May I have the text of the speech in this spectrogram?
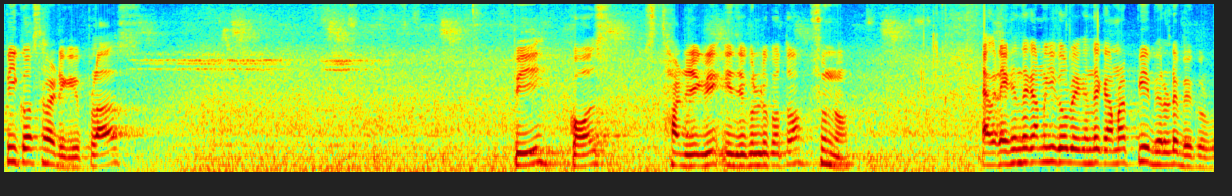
P cos thirty degree plus P cos thirty degree is equal কত? শূন্য। এখন এখান থেকে আমরা কী করব? এখান থেকে আমরা পি এর ভ্যালুটা বের করব।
